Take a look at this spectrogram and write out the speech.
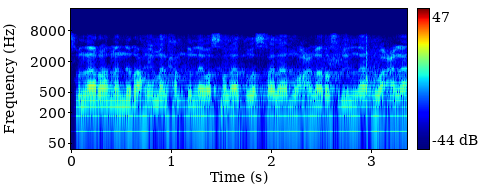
Bismillahirrahmanirrahim. Alhamdulillah wassalatu wassalamu ala Rasulillah wa ala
